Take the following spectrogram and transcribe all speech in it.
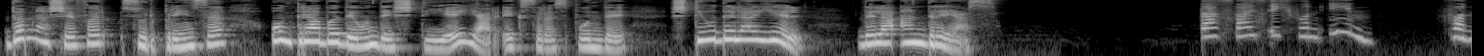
Doamna Șefer, surprinsă, o întreabă de unde știe, iar ex răspunde, știu de la el, de la Andreas. Das weiß ich von ihm, von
